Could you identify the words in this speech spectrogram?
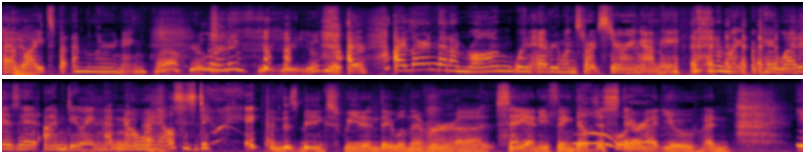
at Yeah. lights. But I'm learning. well you're learning you you'll get there. I learned that I'm wrong when everyone starts staring at me. And I'm like, okay, what is it I'm doing that no one else is doing? And this being Sweden, they will never uh, say anything. They'll just stare at you, and Yeah.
